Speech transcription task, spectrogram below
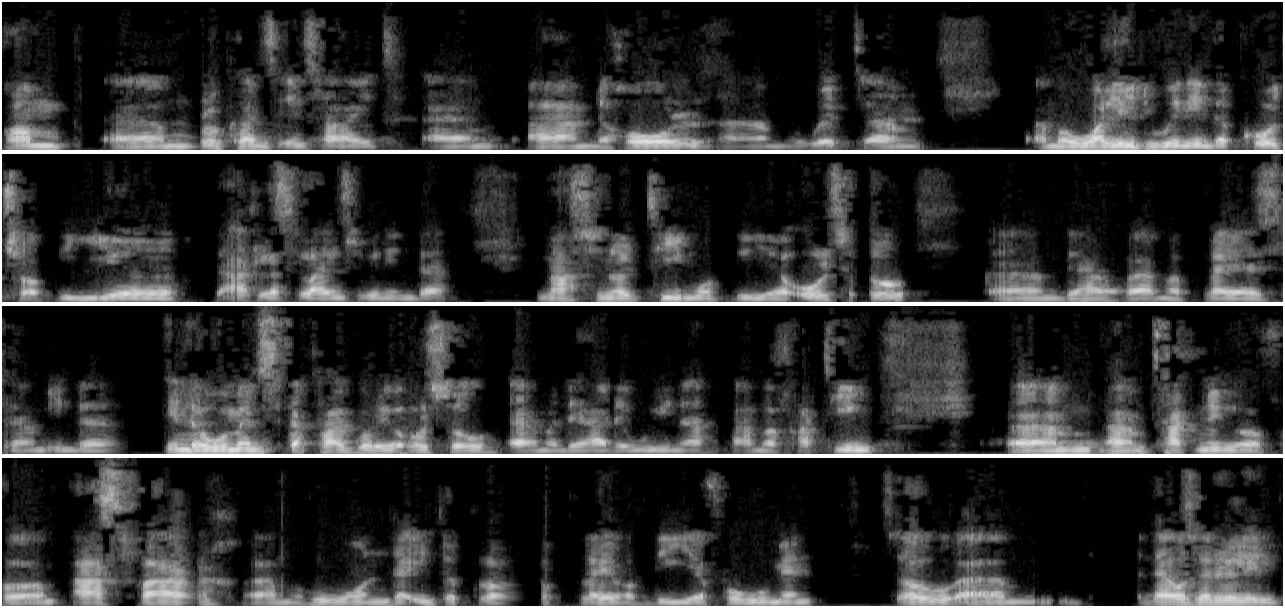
pump um, Moroccans inside um, um, the hall um, with um, um, Walid winning the coach of the year, the Atlas Lions winning the national team of the year. Also, um, they have um, players um, in the in the women's category. Also, um, they had a winner, um, Fatim um, um, of um, Asfar, um, who won the Interclub Player of the Year for women. So um, there was a really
